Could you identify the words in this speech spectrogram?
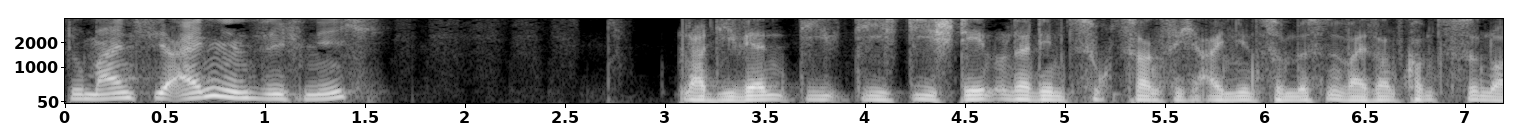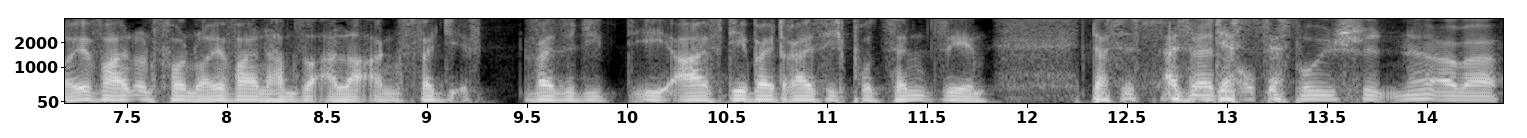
Du meinst, die eignen sich nicht? na, die werden, die, die, die stehen unter dem Zugzwang, sich einigen zu müssen, weil sonst kommt es zu Neuwahlen und vor Neuwahlen haben sie alle Angst, weil die, weil sie die, die AfD bei 30 Prozent sehen. Das ist, Das also, ist halt das, auch das, Bullshit, ne? Aber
